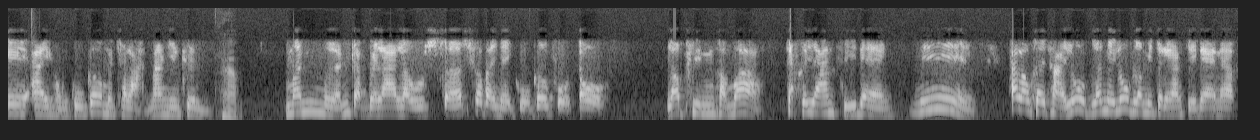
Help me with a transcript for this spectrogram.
AI ของ Google มันฉลาดมากยิ่งขึ้นครับมันเหมือนกับเวลาเราเซิร์ชเข้าไปใน Google Photo เราพิมพ์คำว่า จักรยานสีแดง นี่ ถ้าเราเคยถ่ายรูปแล้วในรูปเรามีจักรยานสีแดงนะครับ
